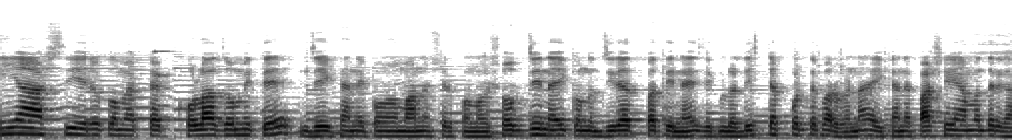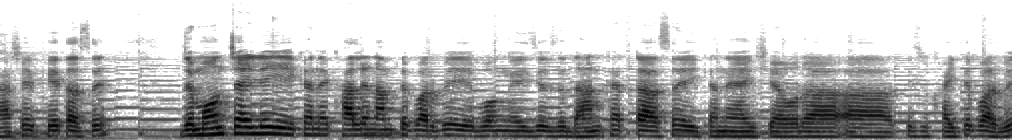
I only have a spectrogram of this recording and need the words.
নিয়ে আসছি এরকম একটা খোলা জমিতে যেখানে কোনো মানুষের কোনো সবজি নাই, কোনো জিরাতপাতি নাই, যেগুলো ডিস্টার্ব করতে পারবে না। এখানে পাশেই আমাদের ঘাসের ক্ষেত আছে। যে মন চাইলেই এখানে খালে নামতে পারবে এবং এই যে যে ধান খাটটা আছে, এখানে আইসা ওরা কিছু খাইতে পারবে।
